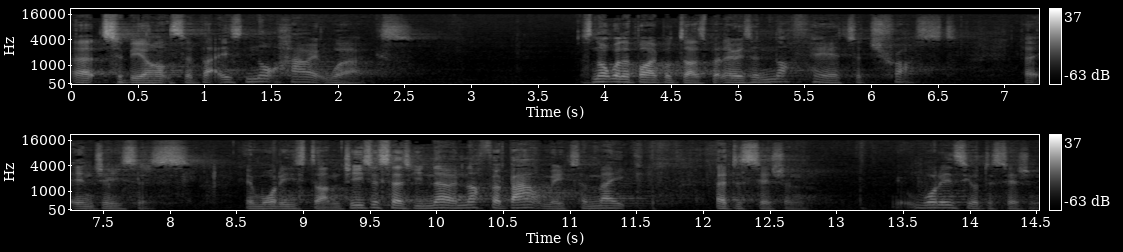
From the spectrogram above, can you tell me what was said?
uh, to be answered. That is not how it works. It's not what the Bible does, but there is enough here to trust uh, in Jesus, in what he's done. Jesus says, You know enough about me to make a decision. What is your decision?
